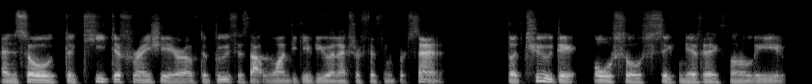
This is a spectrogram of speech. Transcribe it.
and so the key differentiator of the boost is that one they give you an extra fifteen percent, but two they also significantly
